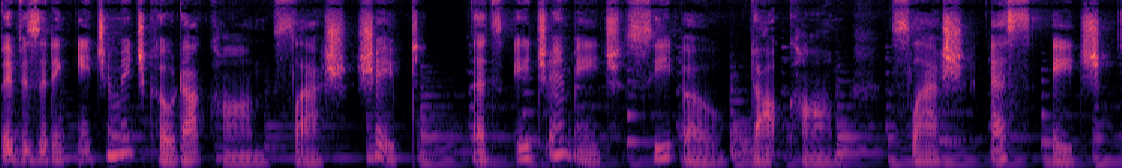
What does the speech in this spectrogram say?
by visiting hmhco.com slash shaped. That's hmhco.com slash S-H-A-P-E-D.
